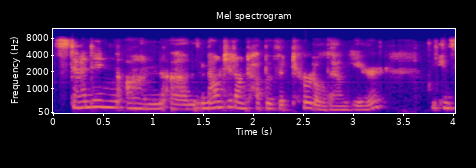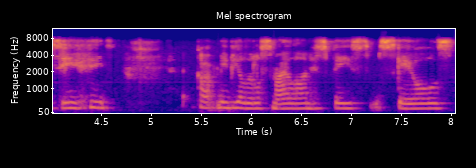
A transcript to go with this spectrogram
standing on, um, mounted on top of a turtle down here. You can see he's got maybe a little smile on his face, scales,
